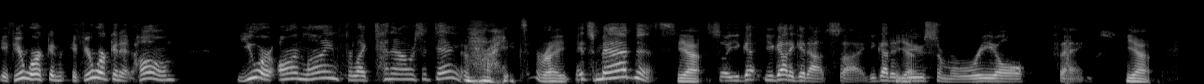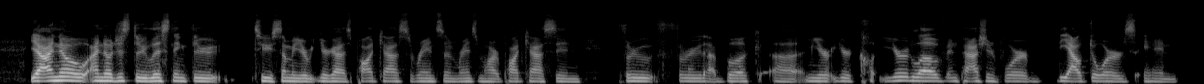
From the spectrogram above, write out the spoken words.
if you're working if you're working at home you are online for like 10 hours a day. Right right. It's madness. Yeah. So you got you got to get outside. You got to Yeah. do some real things. Yeah. Yeah, I know I know just through listening through to some of your your guys podcasts, Ransom Ransom Heart podcasts and through through that book, uh your your your love and passion for the outdoors and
